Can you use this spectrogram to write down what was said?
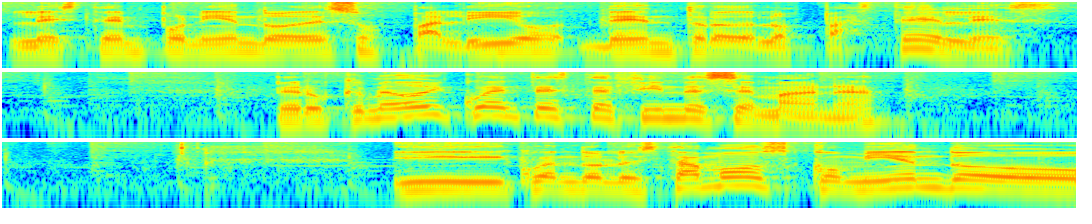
le estén poniendo de esos palillos dentro de los pasteles. Pero que me doy cuenta este fin de semana, y cuando lo estamos comiendo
